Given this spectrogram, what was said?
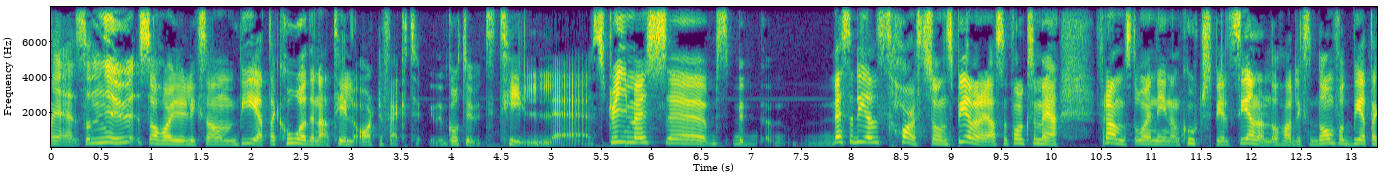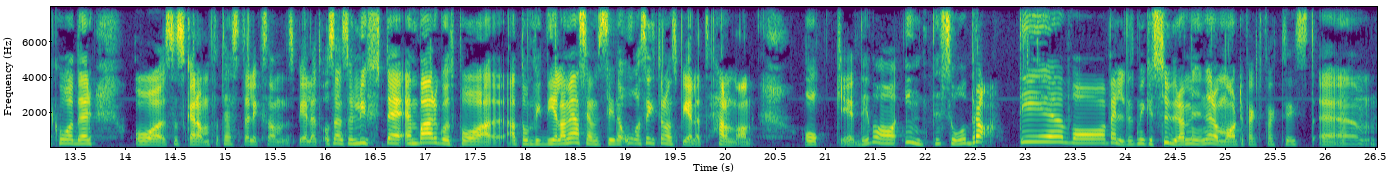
Eh, så nu så har ju liksom betakoderna till Artifact gått ut till eh, streamers, eh, mestadels Hearthstone-spelare, alltså folk som är framstående inom kortspelsscenen. Då har liksom de fått betakoder och så ska de få testa liksom spelet. Och sen så lyfte embargot på att de fick dela med sig av sina åsikter om spelet häromdagen. Och det var inte så bra. Det var väldigt mycket sura miner om Artifact faktiskt. Ehm,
